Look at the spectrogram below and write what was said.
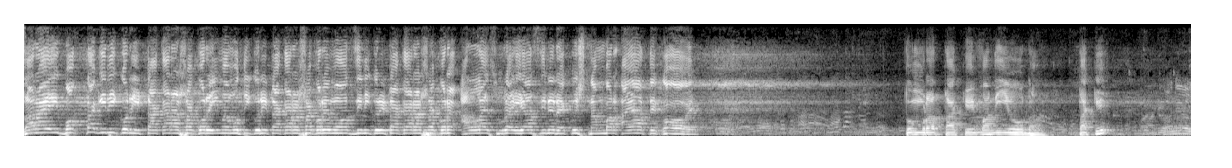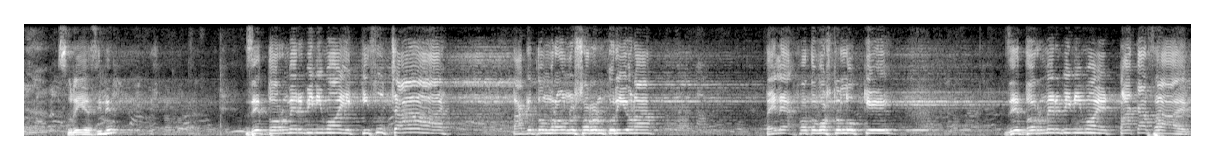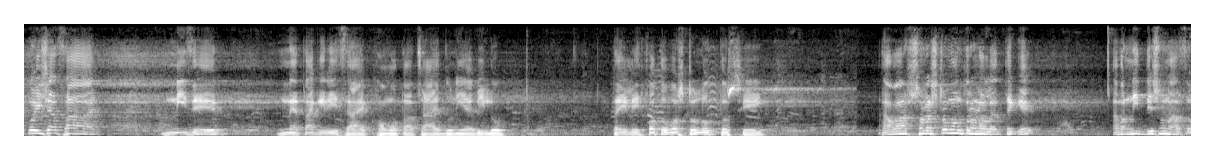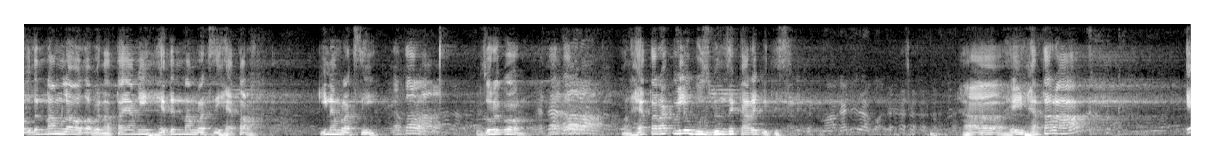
যারা এই বক্তাগিরি করি, টাকার আশা করে, ইমামতি করি, টাকার আশা করে মহাজিনী করি, টাকার আশা করে, আল্লাহ সুরা ইয়াসিনের একুশ নাম্বার আয়াতে কয়, তোমরা তাকে মানিও না। তাকে? সুরা যে ধর্মের বিনিময়ে কিছু চায়, তাকে তোমরা অনুসরণ করিও না। তাইলে শতবষ্ট লোককে যে ধর্মের বিনিময়ে টাকা চায় পয়সা চায় নিজের নেতাগিরি চায় ক্ষমতা চায় দুনিয়াবি লোক। তাইলে শতবষ্ট লোক তো সেই। আবার স্বরাষ্ট্র মন্ত্রণালয় থেকে আমার নির্দেশনা আছে ওদের নাম নেওয়া যাবে না তাই আমি হেদের নাম রাখছি হেতারা। কি নাম রাখছি? জোরে কন। মানে হেতারা কইলে বুঝবেন যে কারে কইতেছি। হ্যাঁ এই হেতারা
